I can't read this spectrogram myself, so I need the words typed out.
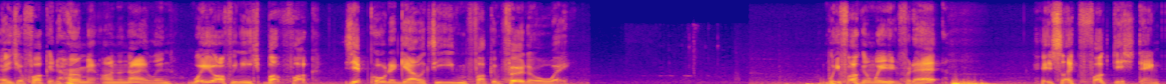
As a fucking hermit on an island, way off in East Buttfuck. Zip code a galaxy even fucking further away. We fucking waited for that. It's like, fuck this thing.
